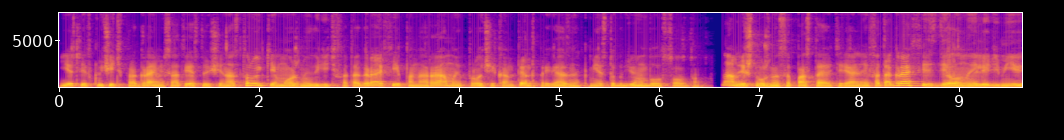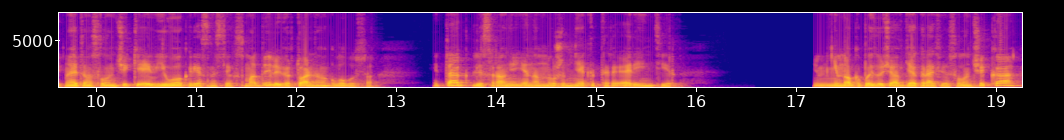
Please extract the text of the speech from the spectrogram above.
Если включить в программе соответствующие настройки, можно увидеть фотографии, панорамы и прочий контент, привязанный к месту, где он был создан. Нам лишь нужно сопоставить реальные фотографии, сделанные людьми на этом слончаке и в его окрестностях, с моделью виртуального глобуса. Итак, для сравнения нам нужен некоторый ориентир – Немного поизучав географию Солончака,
